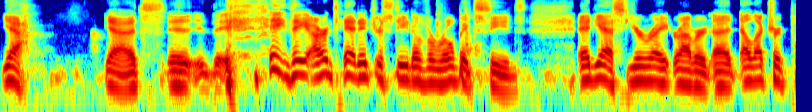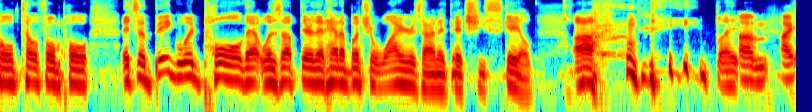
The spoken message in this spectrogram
Yeah, yeah, it's it, they, they aren't that interesting of aerobic scenes. And yes, you're right, Robert. Uh, electric pole, telephone pole. It's a big wood pole that was up there that had a bunch of wires on it that she scaled. Uh, but Um, I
